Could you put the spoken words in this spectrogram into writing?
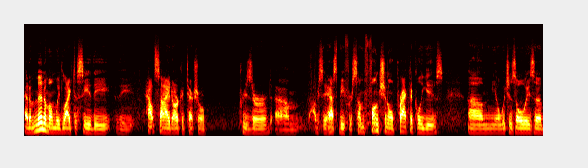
at a minimum, we'd like to see the, the outside architectural preserved. Um, obviously, it has to be for some functional, practical use, um, you know, which is always a,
